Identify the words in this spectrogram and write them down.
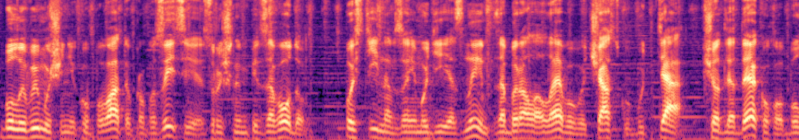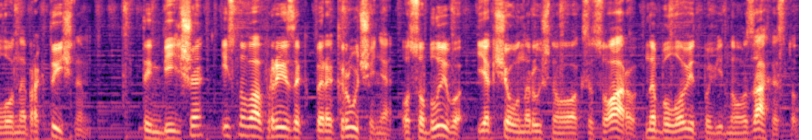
були вимушені купувати пропозиції з ручним підзаводом. Постійна взаємодія з ним забирала левову частку буття, що для декого було непрактичним. Тим більше існував ризик перекручення, особливо якщо у наручного аксесуару не було відповідного захисту.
